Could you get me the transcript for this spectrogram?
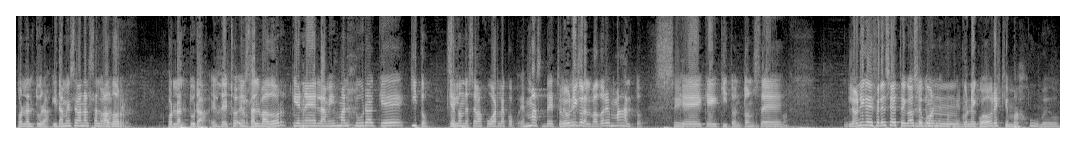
Por la altura. Y también se van al Salvador. Por la altura. El, de hecho, El Salvador tiene la misma altura que Quito, que es donde se va a jugar la Copa. Es más, de hecho, El Salvador es más alto que, que, Quito. Entonces... La única diferencia de este caso con, con Ecuador es que es más húmedo.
